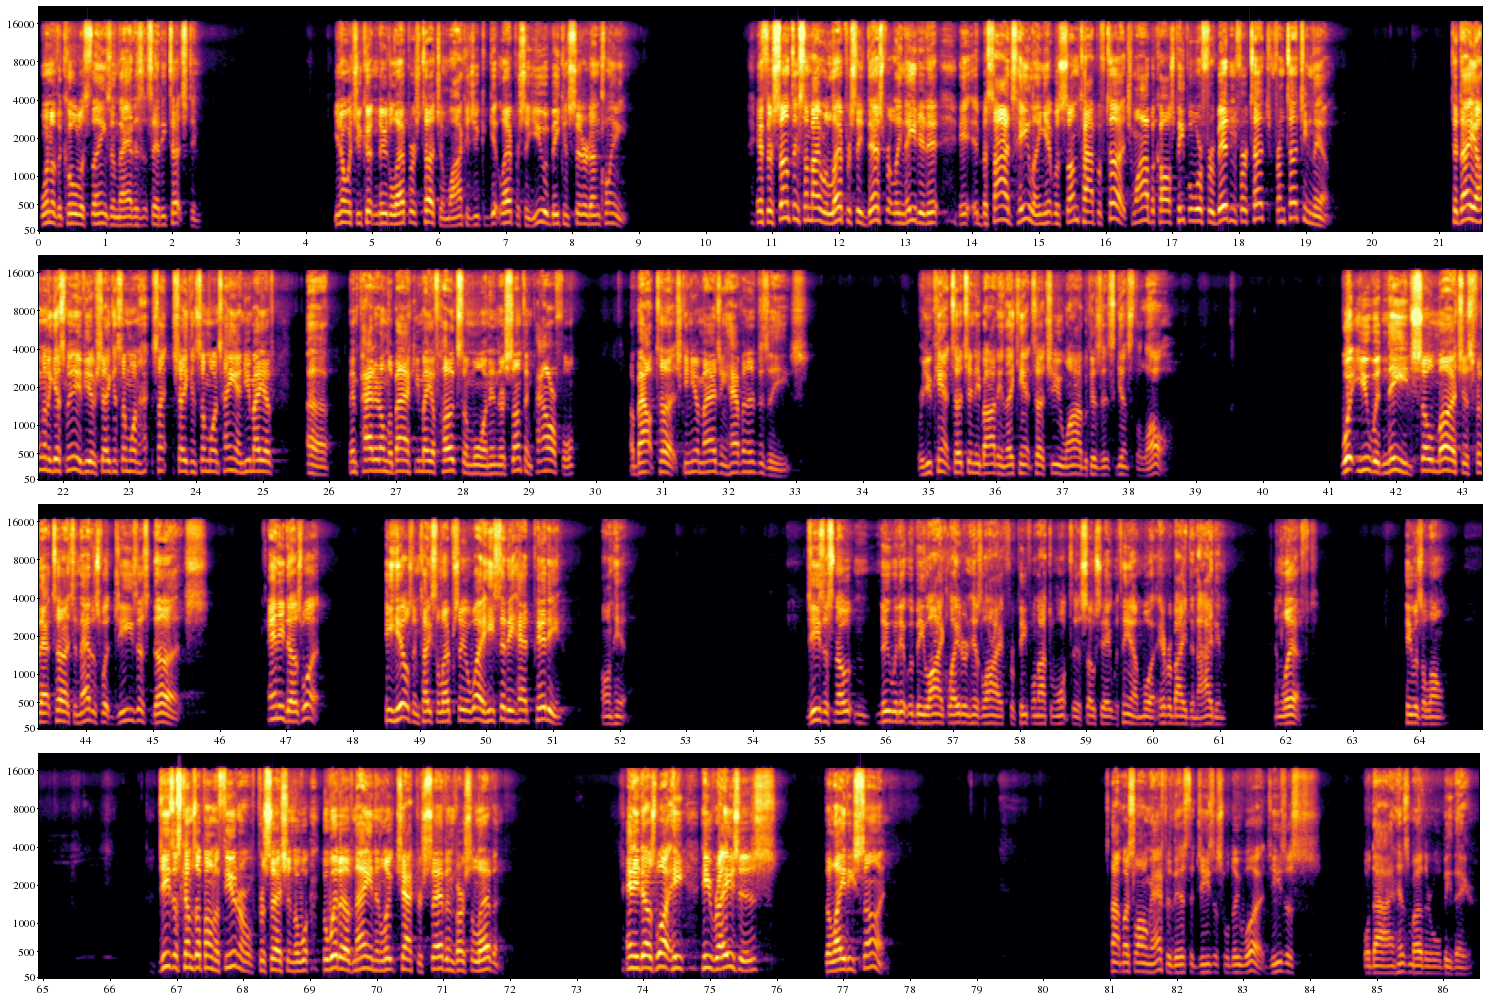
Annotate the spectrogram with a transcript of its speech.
one of the coolest things in that is it said he touched him. You know what you couldn't do to lepers? Touch them. Why? Because you could get leprosy. You would be considered unclean. If there's something somebody with leprosy desperately needed, it, it, besides healing, it was some type of touch. Why? Because people were forbidden for touch, from touching them. Today, I'm going to guess many of you have shaken, someone, shaken someone's hand. You may have uh, been patted on the back. You may have hugged someone, and there's something powerful about touch. Can you imagine having a disease where you can't touch anybody and they can't touch you? Why? Because it's against the law. What you would need so much is for that touch, and that is what Jesus does. And he does what? He heals him, takes the leprosy away. He said he had pity on him. Jesus knew what it would be like later in his life for people not to want to associate with him. What? Everybody denied him and left. He was alone. Jesus comes up on a funeral procession, the, the widow of Nain in Luke chapter 7, verse 11. And he does what? He, he raises the lady's son. It's not much long after this that Jesus will do what? Jesus will die and his mother will be there.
